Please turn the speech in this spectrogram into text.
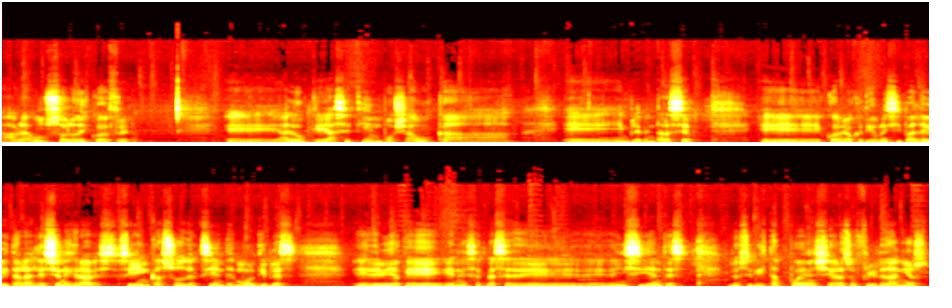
Habrá un solo disco de freno. Eh, algo que hace tiempo ya busca eh, implementarse, eh, con el objetivo principal de evitar las lesiones graves, en caso de accidentes múltiples, debido a que en esa clase de, incidentes los ciclistas pueden llegar a sufrir daños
